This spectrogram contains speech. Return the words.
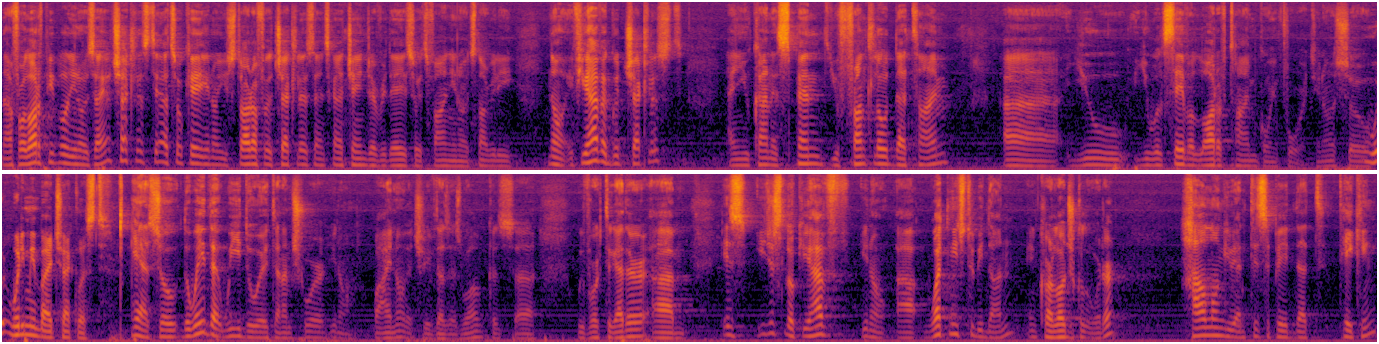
now, for a lot of people, you know, say a checklist, yeah, it's okay. You know, you start off with a checklist and it's going to change every day, so it's fine. You know, it's not really. No, if you have a good checklist and you kind of spend, you front load that time, uh, you you will save a lot of time going forward. You know, so What, what do you mean by checklist? yeah, so the way that we do it, and I'm sure, you know, I know that Sharif does as well because uh, we've worked together, um, is you just look, you have, you know, uh, what needs to be done in chronological order, how long you anticipate that taking,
